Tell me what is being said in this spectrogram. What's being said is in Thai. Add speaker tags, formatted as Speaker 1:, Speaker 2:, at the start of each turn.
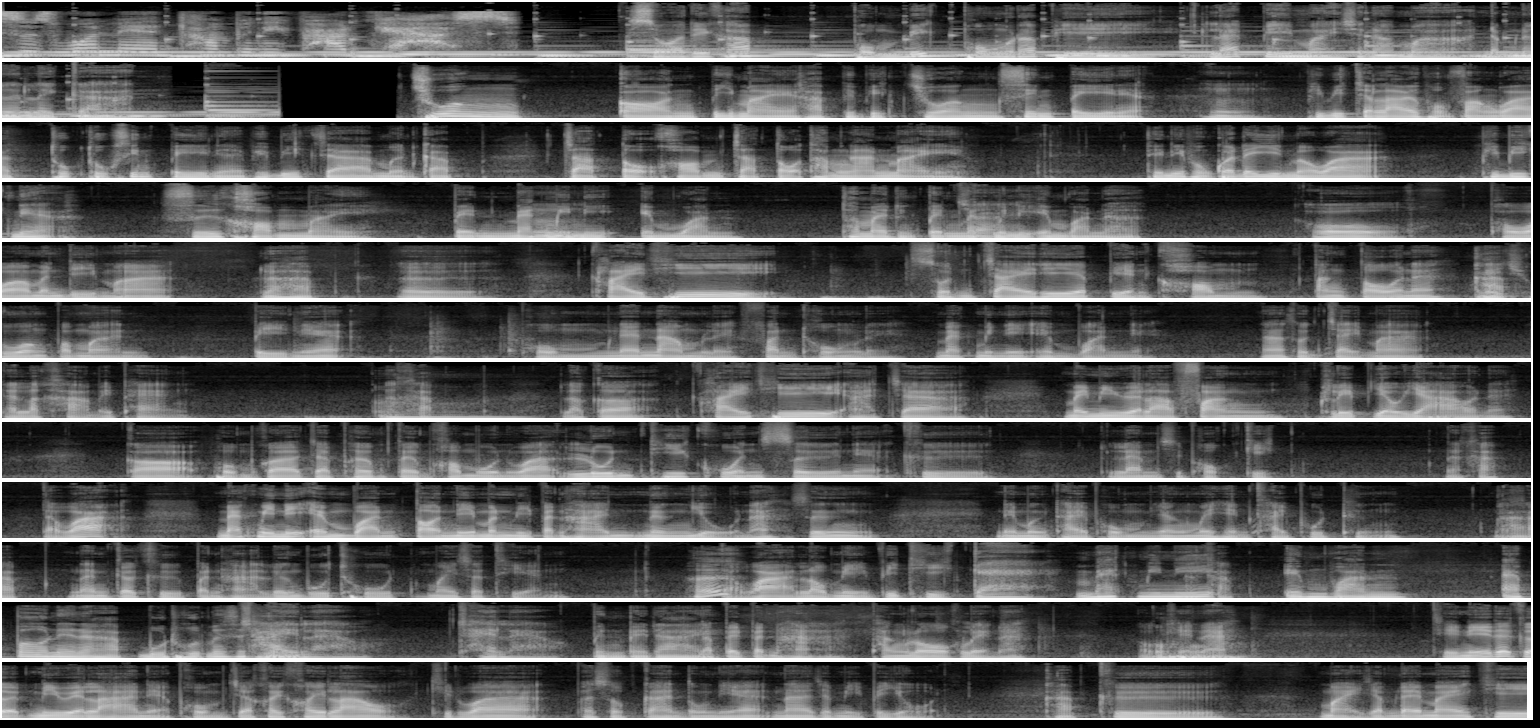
Speaker 1: This is One Man Company Podcast.
Speaker 2: สวัสดีครับ ผมบิ๊กพงรพี และปีใหม่ชนะมาดำเนินรายการ
Speaker 3: ช่วงก่อนปีใหม่ครับพี่บิ๊กช่วงสิ้นปีเนี่ย
Speaker 2: อืม
Speaker 3: พี่บิ๊กจะเล่าให้ผมฟังว่าทุกๆ สิ้นปีเนี่ยพี่บิ๊กจะเหมือนกับจัดโต๊ะคอมจัดโต๊ะทำงานใหม่ ทีนี้ผมก็ได้ยินมาว่าพี่บิ๊กเนี่ยซื้อคอมใหม่เป็น Mac mini M1 ทำไมถึงเป็น Mac
Speaker 2: ใช่
Speaker 3: mini M1 นะฮะ
Speaker 2: โอ้เพราะว่ามันดีมาก
Speaker 3: แล้วครับ
Speaker 2: เออ ใครที่สนใจที่จะเปลี่ยนคอมตั้งโต๊ะนะ
Speaker 3: ครั
Speaker 2: ใน
Speaker 3: บ
Speaker 2: ช่วงประมาณปีเนี้ย ผมแนะนำเลยฟันธงเลย Mac mini M1 เนี่ย น่าสนใจมาก และราคาไม่แพงนะครับ แล้วก็ใครที่อาจจะไม่มีเวลาฟังคลิปยาวๆนะ ก็ผมก็จะเพิ่มเติมข้อมูลว่ารุ่นที่ควรซื้อเนี่ยคือ RAM 16 กิกนะครับ แต่ว่า Mac mini M1 ตอนนี้มันมีปัญหาหนึ่งอยู่นะ ซึ่งในเมืองไทยผมยังไม่เห็นใครพูดถึงนะครับ นั่นก็คือปัญหาเรื่องบลูทูธไม่เสถียร
Speaker 3: ฮะ
Speaker 2: แต่ว่าเรามีวิธีแก้
Speaker 3: Mac mini
Speaker 2: ครับ
Speaker 3: M1 Apple เนี่ยนะครับบลูทูธไม่เสถียรใช่
Speaker 2: แล้ว ใช่แล้ว
Speaker 3: เป็นไปได้
Speaker 2: และเป็นปัญหาทั้งโลกเลยนะ โอเคนะ ทีนี้ถ้าเกิดมีเวลาเนี่ยผมจะค่อยๆเล่า คิดว่าประสบการณ์ตรงเนี้ยน่าจะมีประโยชน์
Speaker 3: ครับ
Speaker 2: คือใหม่จำได้ไหมที่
